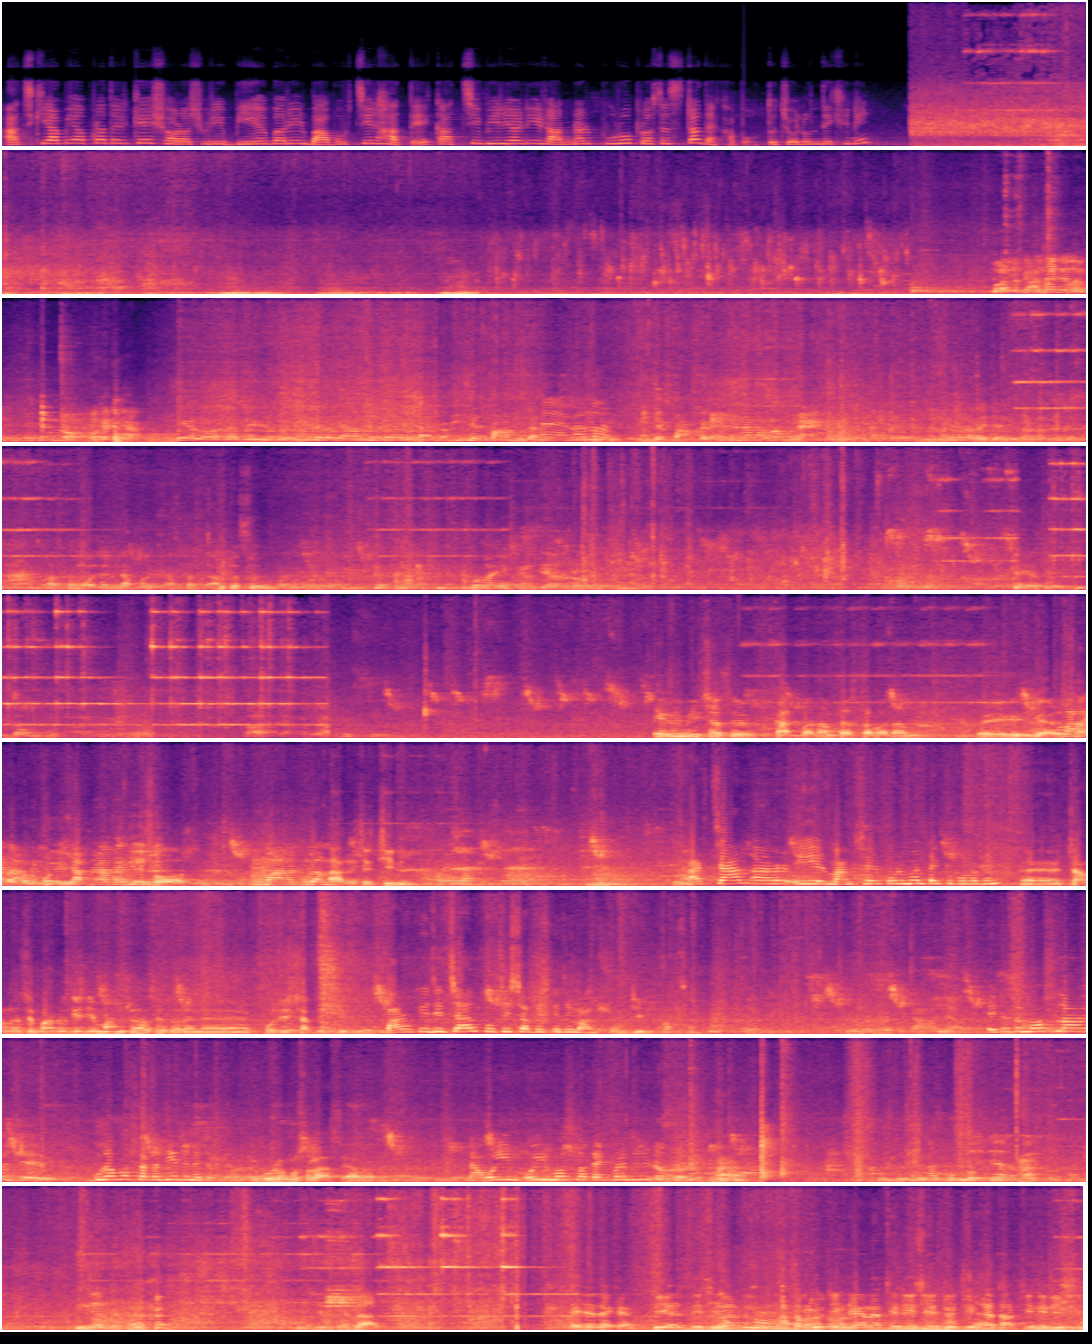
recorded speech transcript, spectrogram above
আজকে আমি আপনাদেরকে সরাসরি বিয়ে বাড়ির বাবুর্চির হাতে কাচ্চি বিরিয়ানি রান্নার পুরো প্রসেসটা দেখাবো। তো চলুন দেখে নিই। হ্যাঁ ভালো। পাম্পে আস্তে মোবাইল না পড়ে আস্তে আস্তে ঠিক আছে। আরও ঠিক আছে দিব্যাঙ্গ মিক্স আছে কাঠবাদাম পেস্তা বাদাম এই সাদা গোলমরিচ সস আর এসে চিনি। আর চাল আর ইয়ের মাংসের পরিমাণটা একটু বলে দেন। এ, চাউল আছে বারো কেজি মাংস আছে ধরেন পঁচিশ ছাব্বিশ কেজি আছে। বারো কেজি চাল পঁচিশ ছাব্বিশ কেজি মাংস? জি। আচ্ছা। এটা তো মশলা যে গুঁড়া মশলাটা দিয়ে দেন এটাতে? গুঁড়ো মশলা আছে আলাদা। না ওই ওই মশলাটা একবারে দিয়ে দিতেছে? হ্যাঁ। ভেজাল। এই যে দেখেন পেঁয়াজ দিছি দুই তিনটে এলাচি দিছি দুই তিনটা দারচিনি দিছি।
